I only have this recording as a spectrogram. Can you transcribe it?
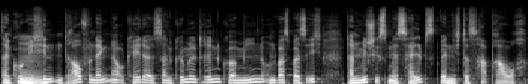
Dann gucke ich hinten drauf und denke mir, okay, da ist dann Kümmel drin, Kurmin und was weiß ich. Dann mische ich es mir selbst, wenn ich das brauche.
